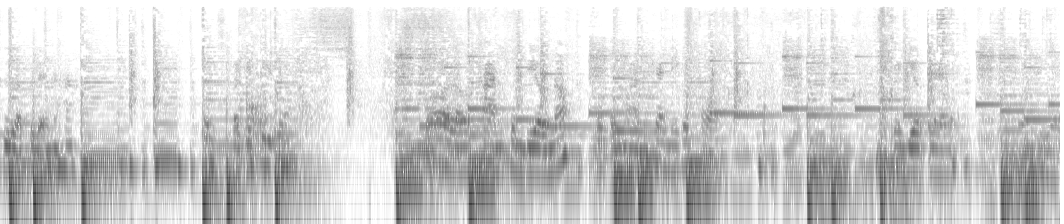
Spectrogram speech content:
เกลือไปเลยนะคะเป็นสปาเกตตี้เนาะก็เราทานคนเดียวเนาะก็ประมาณแค่นี้ก็พอก็เยอะแล้วคนเดียว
